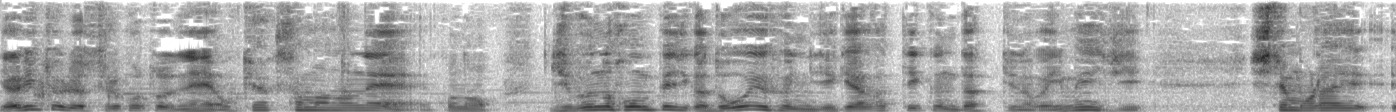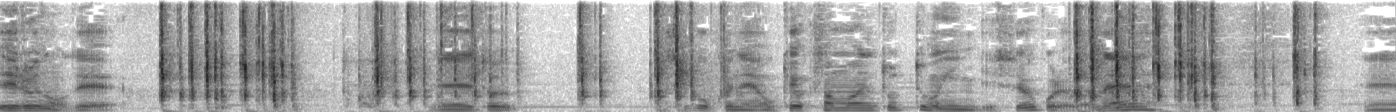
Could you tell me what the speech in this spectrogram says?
やり取りをすることでね、お客様のね、この自分のホームページがどういう風に出来上がっていくんだっていうのがイメージしてもらえるので、えっ、と、すごくね、お客様にとってもいいんですよ、これはね。え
